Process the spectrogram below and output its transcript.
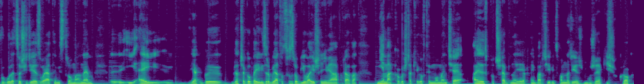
w ogóle co się dzieje z Wyattem i Strowmanem i ej, jakby dlaczego Bailey zrobiła to, co zrobiła, jeszcze nie miała prawa. Nie ma kogoś takiego w tym momencie, a jest potrzebne jak najbardziej, więc mam nadzieję, że może jakiś krok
